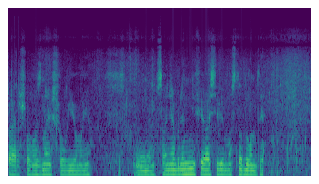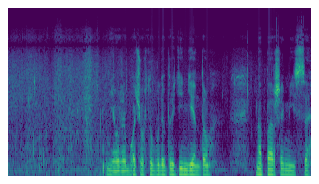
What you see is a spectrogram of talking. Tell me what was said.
Першого знайшов, йомою. О, Саня, блін, ніфіга собі мастодонти. Я вже бачу, хто буде претендентом на перше місце.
